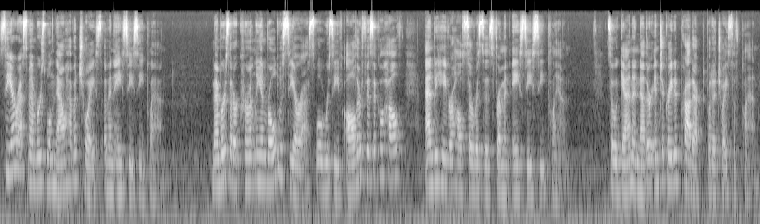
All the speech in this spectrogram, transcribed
CRS members will now have a choice of an ACC plan. Members that are currently enrolled with CRS will receive all their physical health and behavioral health services from an ACC plan. So again, another integrated product, but a choice of plan.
